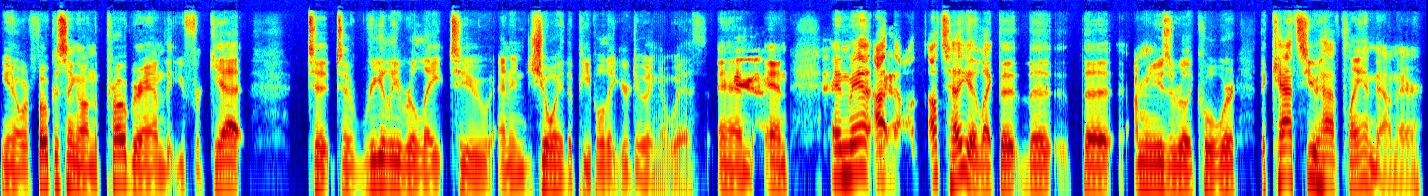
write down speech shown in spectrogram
you know or focusing on the program that you forget to to really relate to and enjoy the people that you're doing it with. And and and man I, I'll, I'll tell you like the the the i'm gonna use a really cool word the cats you have playing down there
